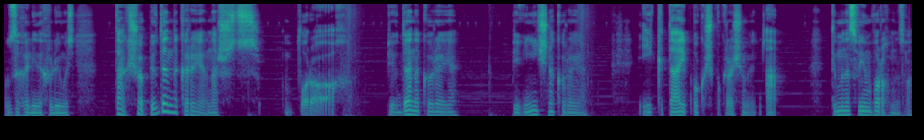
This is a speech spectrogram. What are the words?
Взагалі не хвилюємось. Так, що, Південна Корея, наш ворог. Південна Корея, Північна Корея. І Китай поки що покращимо від. А, ти мене своїм ворогом назвав.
